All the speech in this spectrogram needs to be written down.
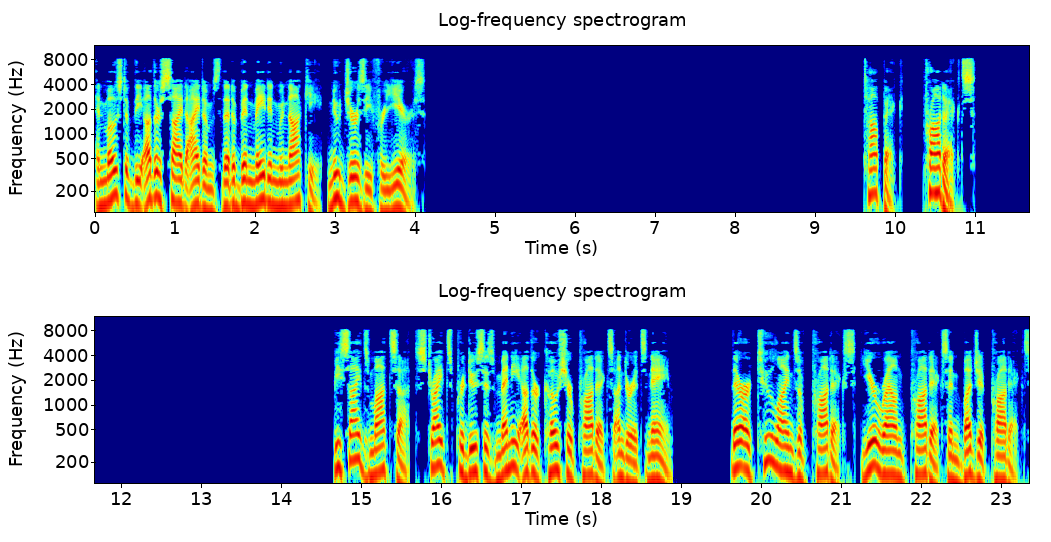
and most of the other side items that have been made in Moonachie, New Jersey for years. Products Besides matzah, Streit's produces many other kosher products under its name. There are two lines of products, year-round products and budget products.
